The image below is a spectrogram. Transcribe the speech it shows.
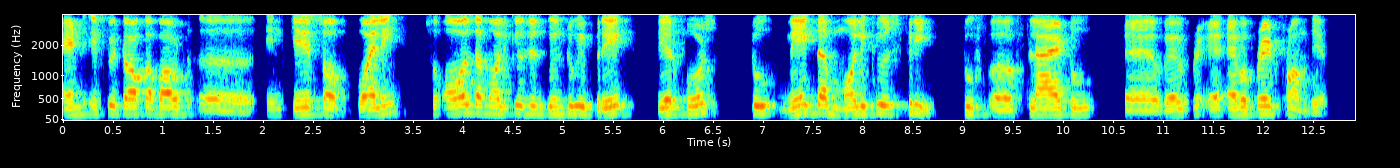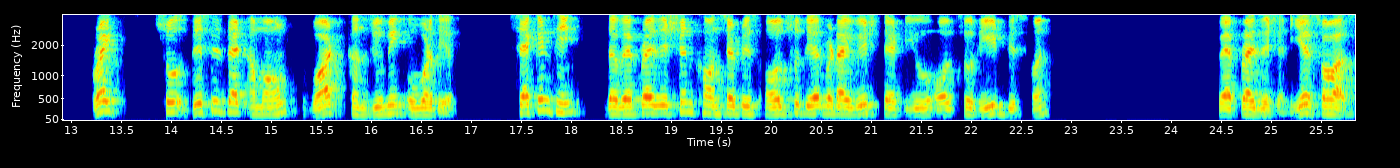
And if we talk about uh, in case of boiling, so all the molecules is going to be break their force to make the molecules free to uh, fly to uh, evaporate from there, right? So this is that amount what consuming over there. Second thing, the vaporization concept is also there, but I wish that you also read this one. Vaporization. Yes, Fawaz.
